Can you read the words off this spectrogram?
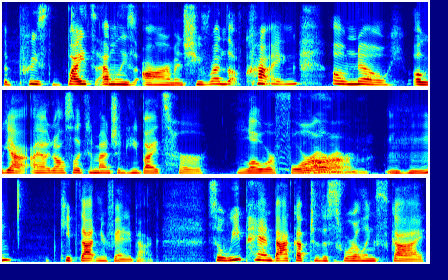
the priest bites Emily's arm and she runs off crying. Oh no. Oh yeah, I'd also like to mention he bites her lower forearm. Mm-hmm. Keep that in your fanny pack. So we pan back up to the swirling sky,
